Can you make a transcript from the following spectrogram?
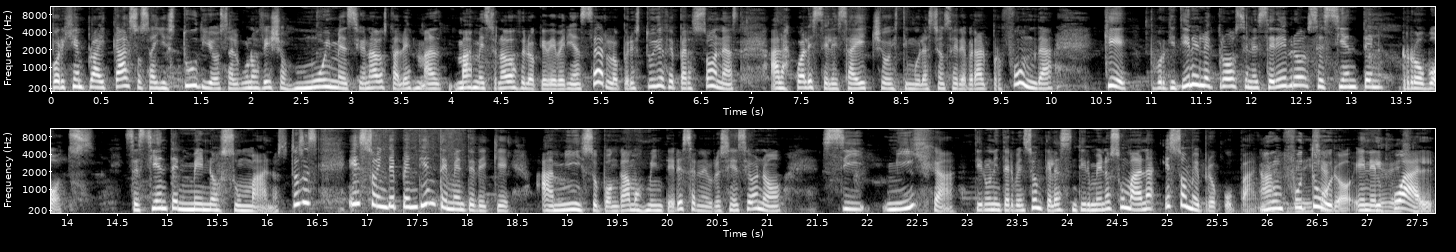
por ejemplo, hay casos, hay estudios, algunos de ellos muy mencionados, tal vez más, más mencionados de lo que deberían serlo, pero estudios de personas a las cuales se les ha hecho estimulación cerebral profunda, que porque tienen electrodos en el cerebro se sienten robots se sienten menos humanos. Entonces, eso independientemente de que a mí, supongamos, me interese la neurociencia o no, si mi hija tiene una intervención que la hace sentir menos humana, eso me preocupa. y ah, un futuro en el cual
